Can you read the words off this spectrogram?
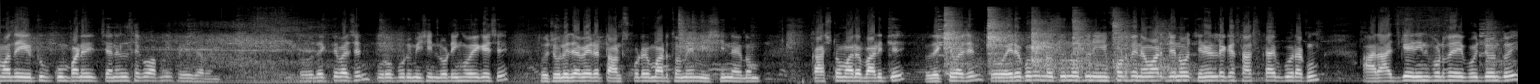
আমাদের ইউটিউব কোম্পানির চ্যানেল থেকেও আপনি পেয়ে যাবেন। তো দেখতে পাচ্ছেন, পুরোপুরি মেশিন লোডিং হয়ে গেছে। তো চলে যাবে এটা ট্রান্সপোর্টের মাধ্যমে মেশিন একদম কাস্টমারের বাড়িতে। তো দেখতে পাচ্ছেন, তো এরকমই নতুন নতুন ইনফরমেশন নেওয়ার জন্য চ্যানেলটাকে সাবস্ক্রাইব করে রাখুন। আর আজকের ইনফরমেশন এই পর্যন্তই।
